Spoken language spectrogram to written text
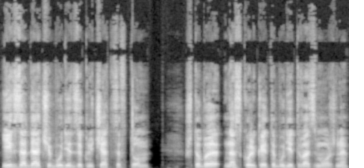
Их задача будет заключаться в том, чтобы, насколько это будет возможно,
